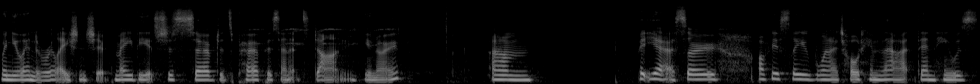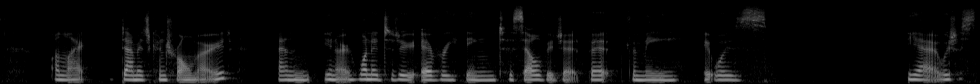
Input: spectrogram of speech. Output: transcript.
when you end a relationship? Maybe it's just served its purpose and it's done, you know? Um, but yeah, so obviously when I told him that, then he was on like damage control mode and, you know, wanted to do everything to salvage it. But for me, it was, yeah, it was just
